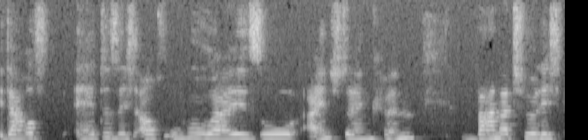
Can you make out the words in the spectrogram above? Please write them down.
darauf hätte sich auch Uruguay so einstellen können. War natürlich,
